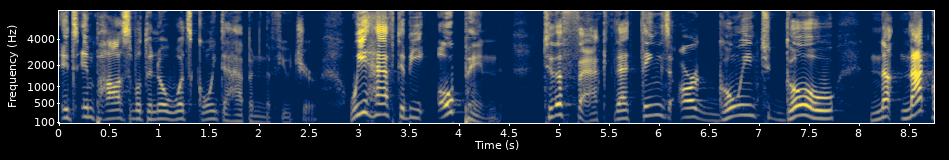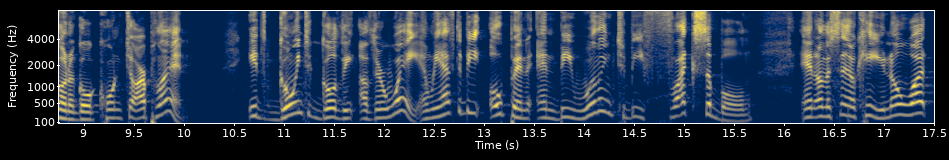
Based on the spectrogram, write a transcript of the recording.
It's impossible to know what's going to happen in the future. We have to be open to the fact that things are going to go not not going to go according to our plan. It's going to go the other way and we have to be open and be willing to be flexible and understand okay, you know what?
